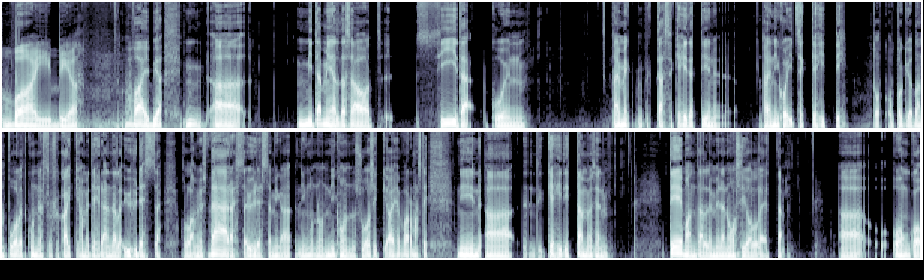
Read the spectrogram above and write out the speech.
vibea. Vibea. Äh, mitä mieltä sä oot siitä, kuin, tai me tässä kehitettiin, tai Niko itse kehitti, to, toki otan puolet kunniasta, koska kaikkihan me tehdään täällä yhdessä, ollaan myös väärässä yhdessä, mikä niin on Nikon suosikkiaihe varmasti, niin äh, kehitit tämmöisen teeman tälle meidän osiolle, että äh, onko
